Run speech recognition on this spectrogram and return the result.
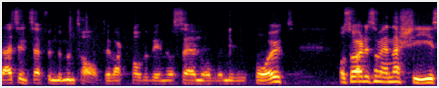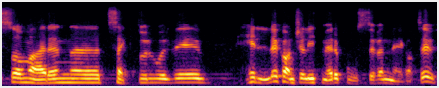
der synes jeg fundamentalt i hvert fall det begynner å se lovlig på ut. Og så er det som energi som er en sektor hvor vi heller kanskje litt mer positiv enn negativ.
